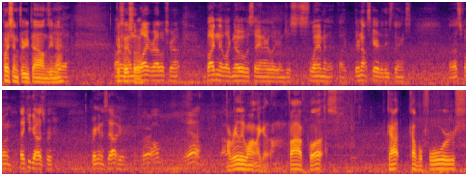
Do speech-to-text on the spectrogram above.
pushing three pounds. You know. Yeah. Good on, fish, on the white rattle trap. Biting it like Noah was saying earlier and just slamming it. Like they're not scared of these things. Well, that's fun. Thank you guys for bringing us out here. Sure. Yeah. I really want like a five plus. Got a couple fours,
